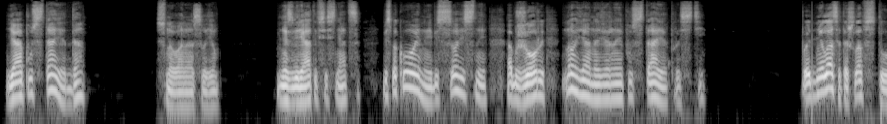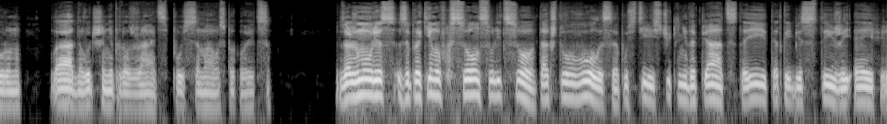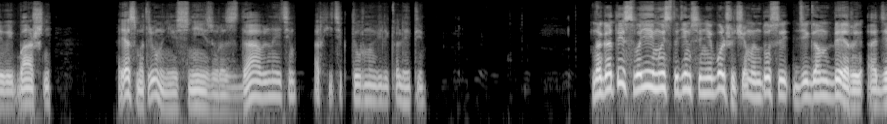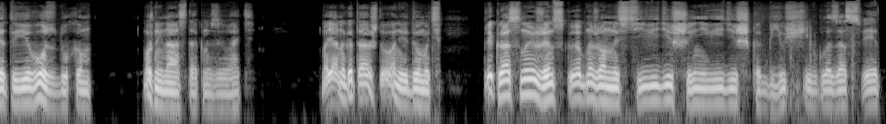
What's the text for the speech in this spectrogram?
Я пустая, да? Снова она о своем. Мне зверята все снятся, беспокойные, бессовестные, обжоры, но я, наверное, пустая, прости. Поднялась, отошла в сторону. Ладно, лучше не продолжать, пусть сама успокоится. Зажмурясь, запрокинув к солнцу лицо, так что волосы опустились чуть ли не до пят, стоит этой бесстыжей Эйфелевой башни. А я смотрю на нее снизу, раздавленный этим архитектурным великолепием. Ноготы своей мы стыдимся не больше, чем индусы-дигамберы, одетые воздухом. Можно и нас так называть. Моя нагота, что о ней думать? Прекрасную женскую обнаженность и видишь, и не видишь, как бьющий в глаза свет.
